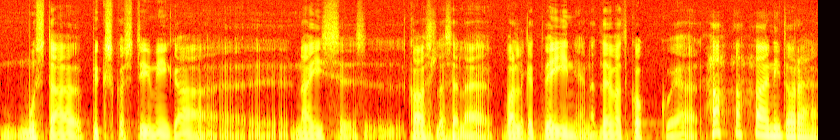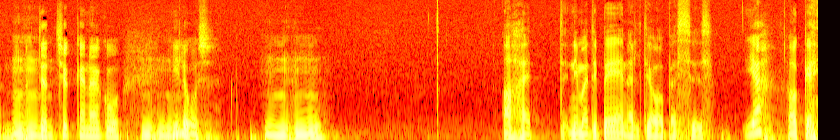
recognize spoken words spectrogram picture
musta pükskostüümiga naiskaaslasele valget veini ja nad löövad kokku ja ha-ha-ha, nii tore on mm. -hmm. tead, sihuke nagu mm -hmm. ilus mm. -hmm. ah, et niimoodi peenelt joobes siis? jah. okei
